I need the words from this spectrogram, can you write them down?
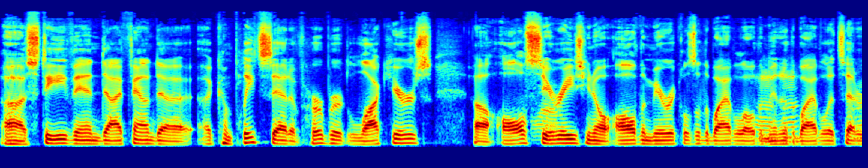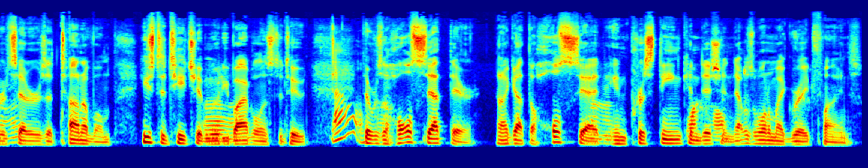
uh, Steve, and I found a, a complete set of Herbert Lockyer's uh, all series, you know, all the miracles of the Bible, all the men of the Bible, et cetera, et cetera. There's a ton of them. He used to teach at Moody Bible Institute. Oh. There was a whole set there, and I got the whole set in pristine condition. That was one of my great finds.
